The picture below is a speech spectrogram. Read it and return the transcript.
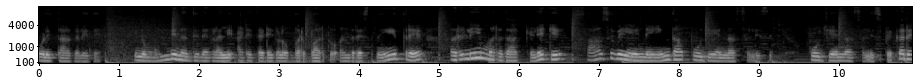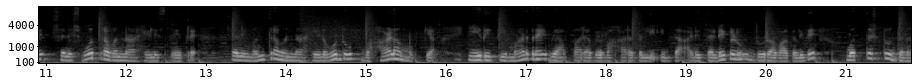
ಒಳಿತಾಗಲಿದೆ. ಇನ್ನು ಮುಂದಿನ ದಿನಗಳಲ್ಲಿ ಅಡೆತಡೆಗಳು ಬರಬಾರ್ದು. ಅಂದರೆ ಸ್ನೇಹಿತರೆ, ಅರಳಿ ಮರದ ಕೆಳಗೆ ಸಾಸಿವೆ ಎಣ್ಣೆಯಿಂದ ಪೂಜೆಯನ್ನು ಸಲ್ಲಿಸಿ, ಪೂಜೆಯನ್ನು ಸಲ್ಲಿಸಬೇಕಾದ್ರೆ ಶನಿ ಸ್ತೋತ್ರವನ್ನು ಹೇಳಿ ಸ್ನೇಹಿತರೆ. ಶನಿ ಮಂತ್ರವನ್ನು ಹೇಳುವುದು ಬಹಳ ಮುಖ್ಯ. ಈ ರೀತಿ ಮಾಡಿದ್ರೆ ವ್ಯಾಪಾರ ವ್ಯವಹಾರದಲ್ಲಿ ಇದ್ದ ಅಡೆತಡೆಗಳು ದೂರವಾಗಲಿದೆ, ಮತ್ತಷ್ಟು ಧನ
